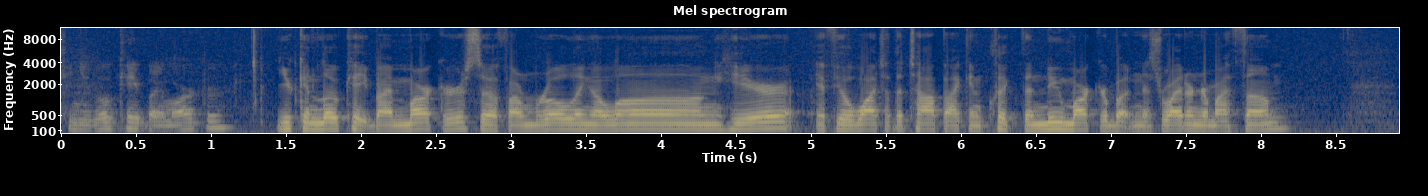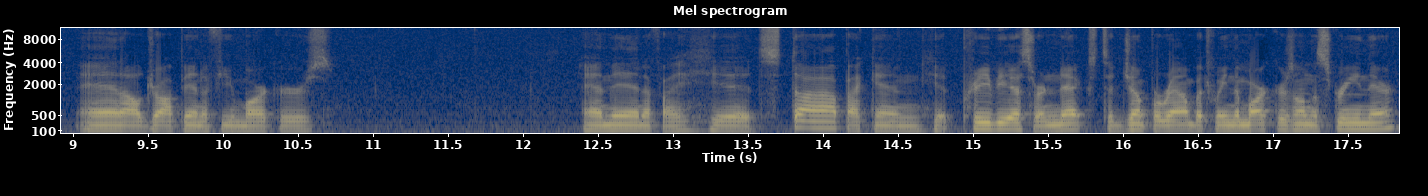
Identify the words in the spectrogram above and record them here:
Can you locate by marker? You can locate by marker. So if I'm rolling along here, if you'll watch at the top, I can click the new marker button. It's right under my thumb. And I'll drop in a few markers. And then if I hit stop, I can hit previous or next to jump around between the markers on the screen there.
